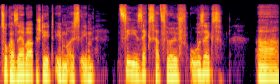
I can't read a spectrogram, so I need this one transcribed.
Zucker selber besteht eben aus eben C6H12O6. Äh,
